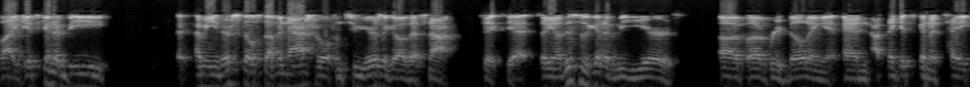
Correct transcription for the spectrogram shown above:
Like it's going to be I mean, there's still stuff in Nashville from two years ago that's not fixed yet. So, you know, this is going to be years of, of rebuilding it. And I think it's going to take,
